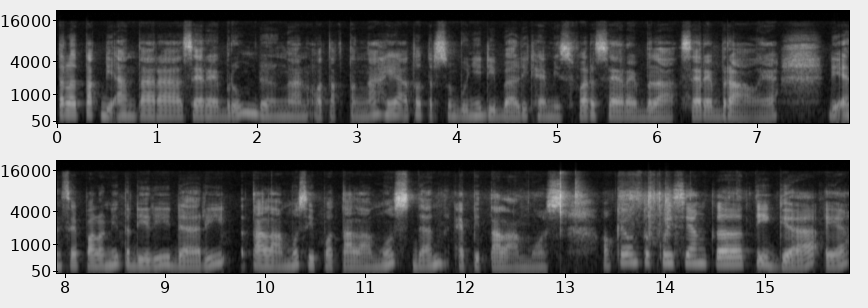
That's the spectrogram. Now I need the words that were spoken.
terletak di antara cerebrum dengan otak tengah ya atau tersembunyi di balik hemisfer cerebral cerebral ya. Di encephalon ini terdiri dari talamus, hipotalamus dan epitalamus. Oke, untuk kuis yang ketiga ya.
